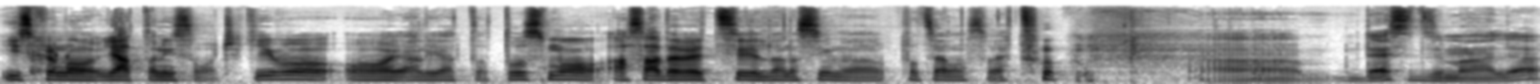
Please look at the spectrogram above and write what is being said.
Iskreno, ja to nisam očekivao, oj, ali eto, tu smo, a sada je već cilj da nas ima po celom svetu. a, deset zemalja,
